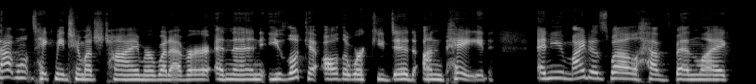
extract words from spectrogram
that won't take me too much time or whatever. And then you look at all the work you did unpaid and you might as well have been like,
